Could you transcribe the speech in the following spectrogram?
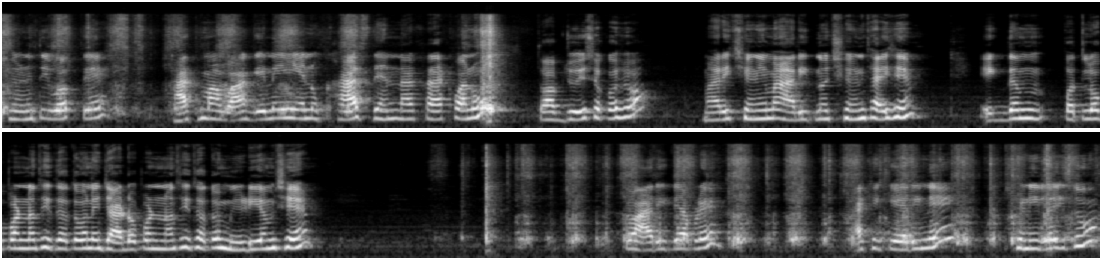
છીણતી વખતે હાથમાં વાગે નહીં, એનું ખાસ ધ્યાન રાખ- રાખવાનું. તો આપ જોઈ શકો છો, મારી છીણીમાં આ રીતનો છીણ થાય છે. એકદમ પતલો પણ નથી થતો અને જાડો પણ નથી થતો, મીડિયમ છે. તો આ રીતે આપણે આખી કેરીને છીણી લઈશું.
